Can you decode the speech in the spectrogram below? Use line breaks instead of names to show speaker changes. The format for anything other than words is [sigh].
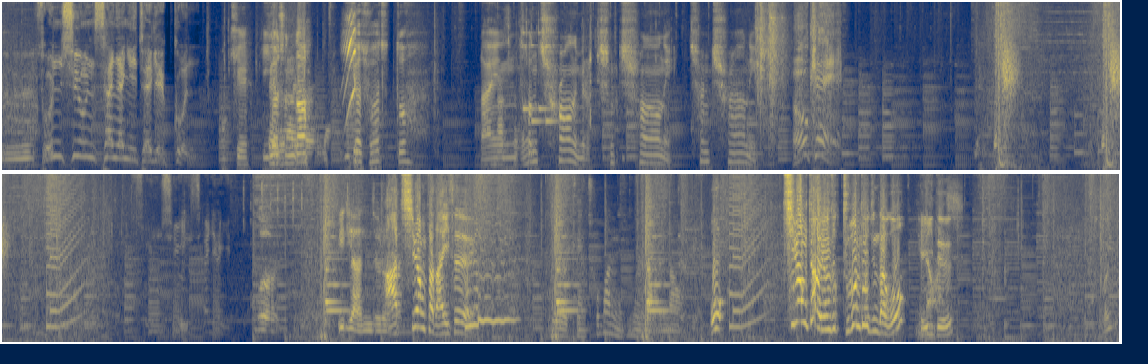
음,
손쉬운 사냥이 되겠군.
오케이 이겨준다
네, 네, 네.
이겨줘야지 또 라인
맞아요.
천천히 밀어 천천히 천천히
오케이. 손쉬운 사냥이.
뭐야 일이 안 들어
아 치명타 나이스
왜 그냥 초반에 원래 안 나오고
오! 치명타가 연속 두 번 터진다고? 에이드 어이?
